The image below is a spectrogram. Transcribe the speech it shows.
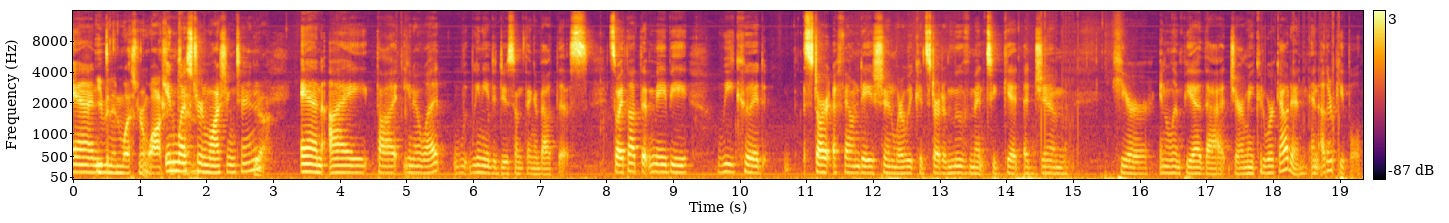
and Even in Western Washington. in Western Washington. Yeah. And I thought, you know what? We need to do something about this. So I thought that maybe we could start a foundation where we could start a movement to get a gym here in Olympia that Jeremy could work out in and other people,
